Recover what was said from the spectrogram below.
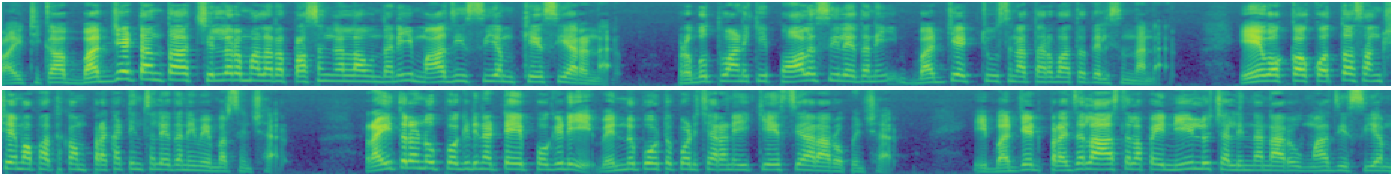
రైట్ ఇక బడ్జెట్ అంతా చిల్లర మల్లర ప్రసంగంలా ఉందని మాజీ సీఎం కేసీఆర్ అన్నారు. ప్రభుత్వానికి పాలసీ లేదని బడ్జెట్ చూసిన తర్వాత తెలిసిందన్నారు. ఏ ఒక్క కొత్త సంక్షేమ పథకం ప్రకటించలేదని విమర్శించారు. రైతులను పొగిడినట్టే పొగిడి వెన్నుపోటు పొడిచారని కేసీఆర్ ఆరోపించారు. ఈ బడ్జెట్ ప్రజల ఆస్తులపై నీళ్ళు చల్లిందన్నారు మాజీ సీఎం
